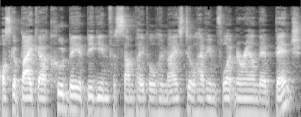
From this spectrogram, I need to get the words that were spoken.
Oscar Baker could be a big in for some people who may still have him floating around their bench.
